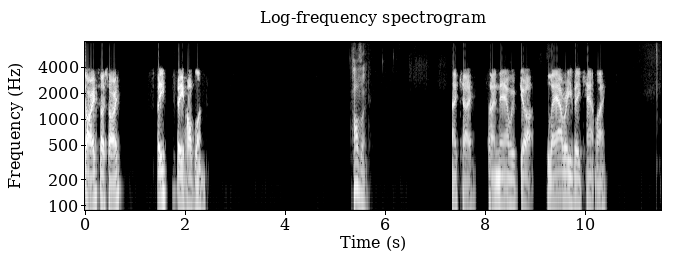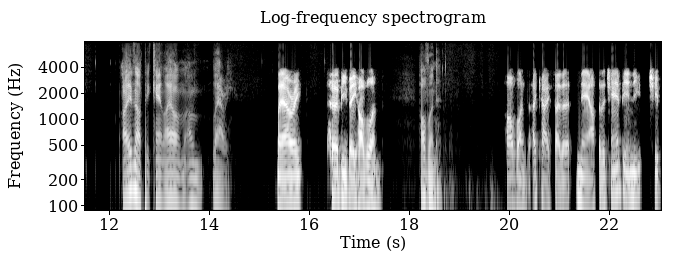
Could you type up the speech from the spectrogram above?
Sorry, so sorry. Spieth v Hovland. Hovland, Okay, so now we've got Lowry v Cantlay. I even though I picked Cantlay, I'm, I'm Lowry, Lowry, Herbie v Hovland. Hovland, Hovland. Okay, so the now for the championship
